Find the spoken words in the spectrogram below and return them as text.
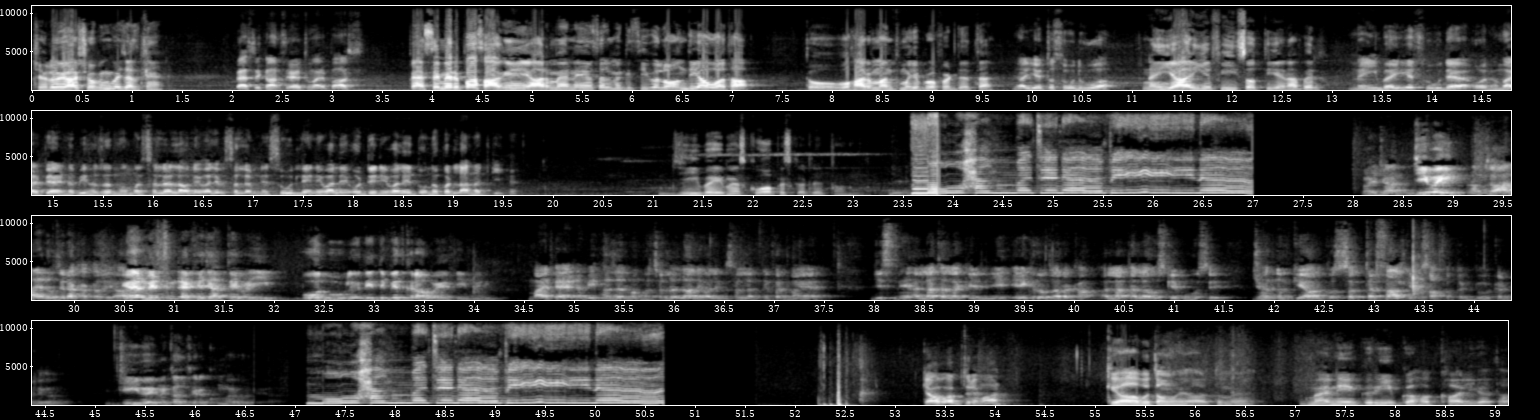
चलो यार शॉपिंग पे चलते हैं। पैसे कहाँ से आए तुम्हारे पास? पैसे मेरे पास आ गए हैं यार। मैंने असल में किसी को लोन दिया हुआ था। तो वो हर मंथ मुझे प्रॉफिट देता है। यार ये तो सूद हुआ। नहीं यार ये फ़ीस होती है ना फिर। नहीं भाई ये सूद है और हमारे प्यारे नबी हज़रत मोहम्मद सल्लल्लाहु अलैहि वसल्लम ने सूद लेने वाले और देने वाले दोनों पर लानत की है। जी भाई मैं उसको वापस कर देता हूँ। मोहम्मद भाईजान जी भाई। रमज़ान है रोज़े रखा करो यार। यार मेरे से नहीं रखे जाते भाई। बहुत भूख लगती तबीयत खराब हो जाती है मेरी। हमारे प्यारे नबी हज़रत मोहम्मद सल्लल्लाहु अलैहि वसल्लम ने फरमाया है जिसने अल्लाह ताला के लिए एक रोजा रखा अल्लाह ताला उसके मुँह से जहन्नम की आग को सत्तर साल की मुसाफत तक दूर कर देगा। जी भाई मैं कल से रखूँगा रोज़े यार मोहम्मद नबीना। क्या हुआ अब्दुलरहमान क्या बताऊँ यार तुम्हें? मैंने गरीब का हक खा लिया था।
